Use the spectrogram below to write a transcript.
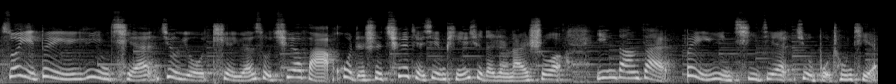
所以，对于孕前就有铁元素缺乏或者是缺铁性贫血的人来说，应当在备孕期间就补充铁，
